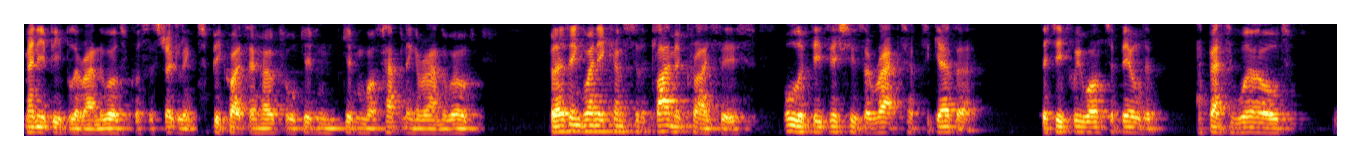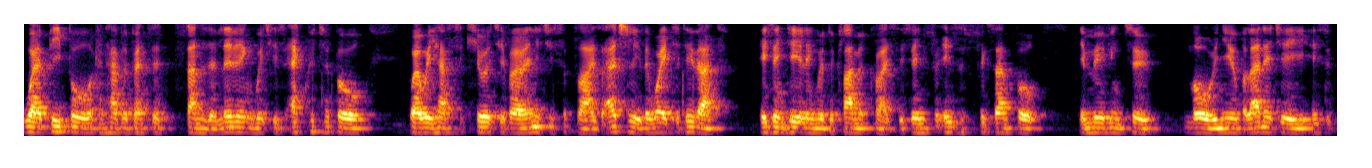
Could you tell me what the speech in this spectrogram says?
Many people around the world, of course, are struggling to be quite so hopeful given, given what's happening around the world. But I think when it comes to the climate crisis, all of these issues are wrapped up together. That if we want to build a, a better world where people can have a better standard of living, which is equitable, where we have security of our energy supplies, actually, the way to do that is in dealing with the climate crisis. In, is, for example, in moving to more renewable energy, is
